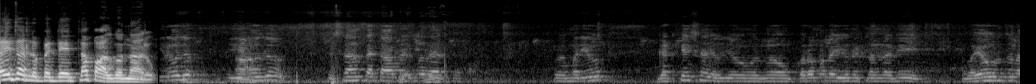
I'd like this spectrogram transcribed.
తదితరులు పెద్ద ఎత్తున పాల్గొన్నారు. విశ్రాంత కార్మికుల మరియు గట్కేశ కొరముల యూనిట్ నందరి వయోవృద్ధుల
